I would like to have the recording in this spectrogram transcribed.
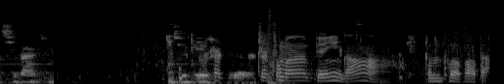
七八九。没事，这中门别硬刚啊，中门破了不好打。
